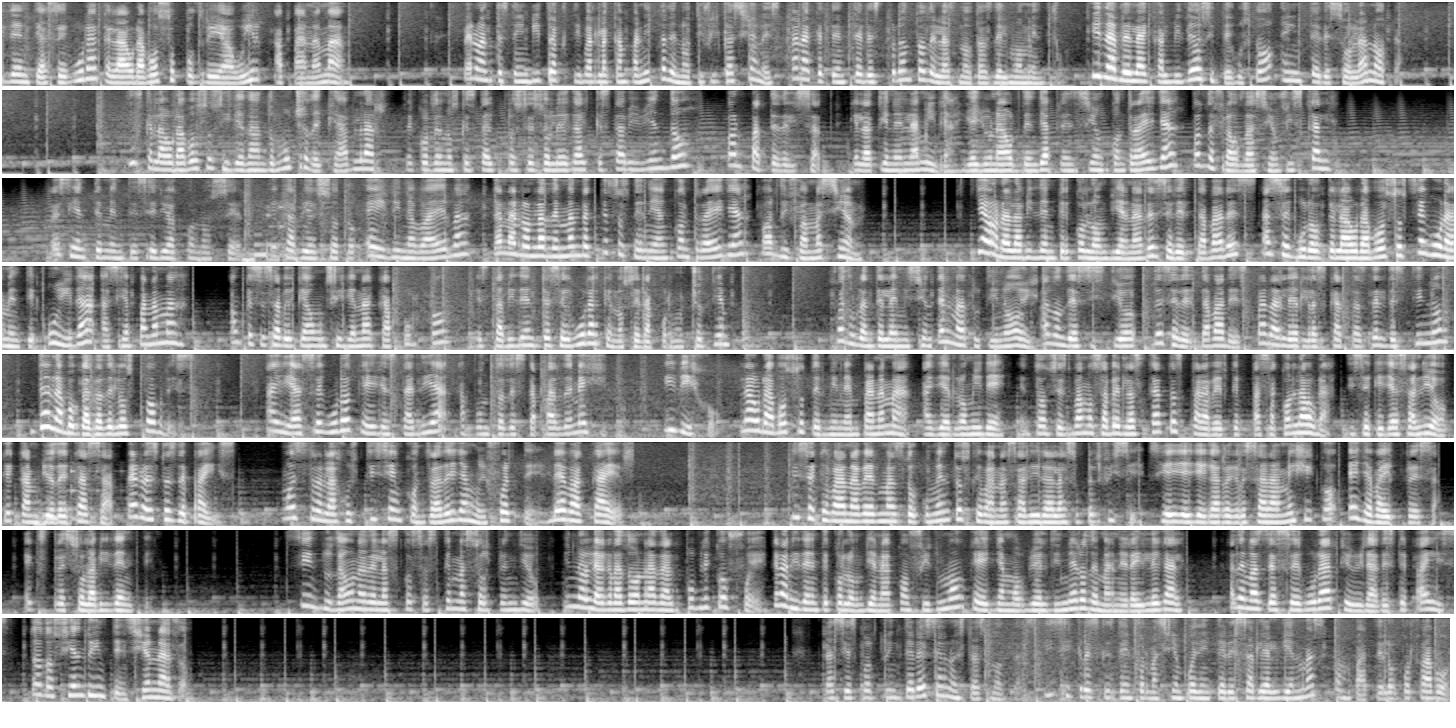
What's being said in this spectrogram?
Vidente asegura que Laura Bozo podría huir a Panamá. Pero antes te invito a activar la campanita de notificaciones para que te enteres pronto de las notas del momento. Y darle like al video si te gustó e interesó la nota. Y es que Laura Bozo sigue dando mucho de qué hablar. Recordemos que está el proceso legal que está viviendo por parte del SAT, que la tiene en la mira y hay una orden de aprehensión contra ella por defraudación fiscal. Recientemente se dio a conocer que Gabriel Soto e Irina Baeva ganaron la demanda que sostenían contra ella por difamación. Y ahora la vidente colombiana de Ceret Tavares aseguró que Laura Bozo seguramente huirá hacia Panamá. Aunque se sabe que aún sigue en Acapulco, esta vidente asegura que no será por mucho tiempo fue durante la emisión del matutino hoy, a donde asistió Deseret Tavares para leer las cartas del destino de la abogada de los pobres. Ahí aseguró que ella estaría a punto de escapar de México y dijo, Laura Bozo termina en Panamá, ayer lo miré, entonces vamos a ver las cartas para ver qué pasa con Laura. Dice que ya salió, que cambió de casa, pero esto es de país. Muestra la justicia en contra de ella muy fuerte, le va a caer. Dice que van a haber más documentos que van a salir a la superficie. Si ella llega a regresar a México, ella va a ir presa, expresó la vidente. Sin duda, una de las cosas que más sorprendió y no le agradó nada al público fue que la vidente colombiana confirmó que ella movió el dinero de manera ilegal, además de asegurar que huirá de este país, todo siendo intencionado. Gracias por tu interés en nuestras notas y si crees que esta información puede interesarle a alguien más, compártelo por favor.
